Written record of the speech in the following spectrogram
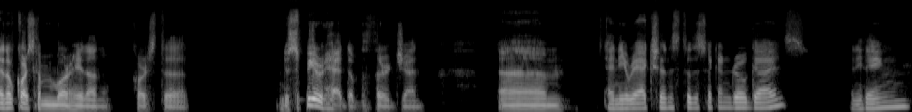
and of course, Kamimura Hinano, of course, the the spearhead of the third gen. Um, any reactions to the second row, guys? Anything?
